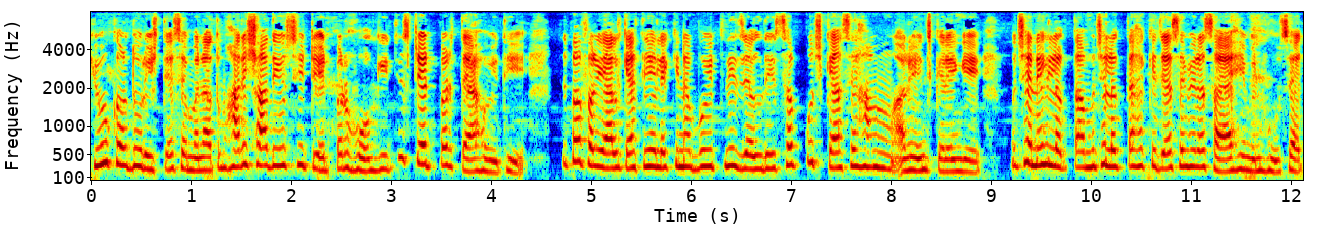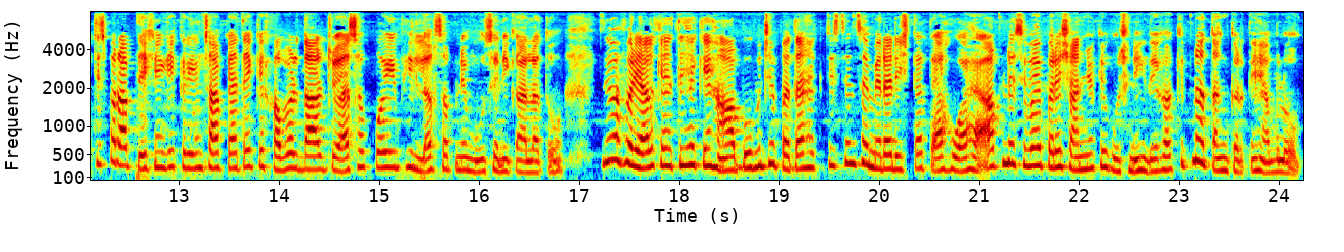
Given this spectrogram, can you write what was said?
क्यों कर दो रिश्ते से मना? तुम्हारी शादी उसी डेट पर होगी, जिस डेट पर तय हुई थी। पर फरियाल कहती है, लेकिन अब वो इतनी जल्दी, सब कुछ कैसे हम अरेंज करेंगे? मुझे नहीं लगता, मुझे लगता है कि जैसे मेरा साया ही मनहूस है। जिस पर आप देखेंगे, करीम साहब कहते हैं कि खबरदार जो ऐसा कोई भी लफ्ज़ अपने मुँह से निकाला तो। पर फरियाल कहती है कि हाँ अबू मुझे पता है कि जिस दिन से मेरा रिश्ता तय हुआ है, आपने सिवाय परेशानियों के कुछ नहीं देखा। कितना तंग करते हैं अब लोग।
